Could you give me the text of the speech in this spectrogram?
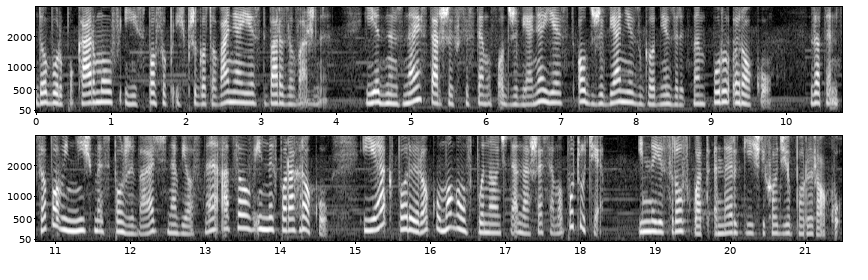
Dobór pokarmów i sposób ich przygotowania jest bardzo ważny. Jednym z najstarszych systemów odżywiania jest odżywianie zgodnie z rytmem pór roku. Zatem co powinniśmy spożywać na wiosnę, a co w innych porach roku? I jak pory roku mogą wpłynąć na nasze samopoczucie? Inny jest rozkład energii, jeśli chodzi o pory roku.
